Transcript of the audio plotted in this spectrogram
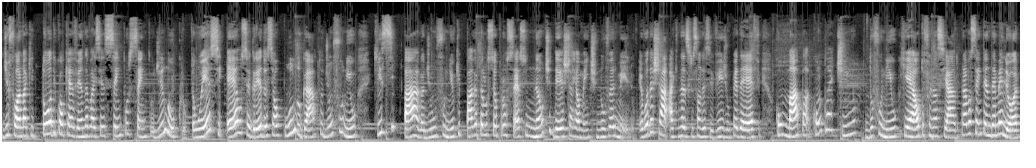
de forma que toda e qualquer venda vai ser 100% de lucro. Então esse é o segredo, esse é o pulo do gato de um funil que se paga, de um funil que paga pelo seu processo e não te deixa realmente no vermelho. Eu vou deixar aqui na descrição desse vídeo um PDF com um mapa completinho do funil que é autofinanciado para você entender melhor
